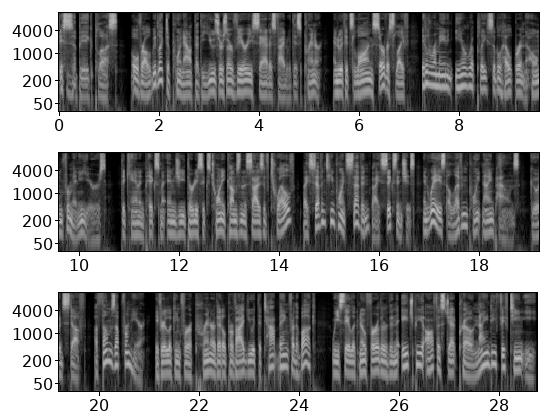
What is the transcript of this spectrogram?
This is a big plus. Overall, we'd like to point out that the users are very satisfied with this printer and with its long service life, it'll remain an irreplaceable helper in the home for many years. The Canon Pixma MG3620 comes in the size of 12 by 17.7 by 6 inches and weighs 11.9 pounds. Good stuff. A thumbs up from here. If you're looking for a printer that'll provide you with the top bang for the buck, we say look no further than the HP OfficeJet Pro 9015E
